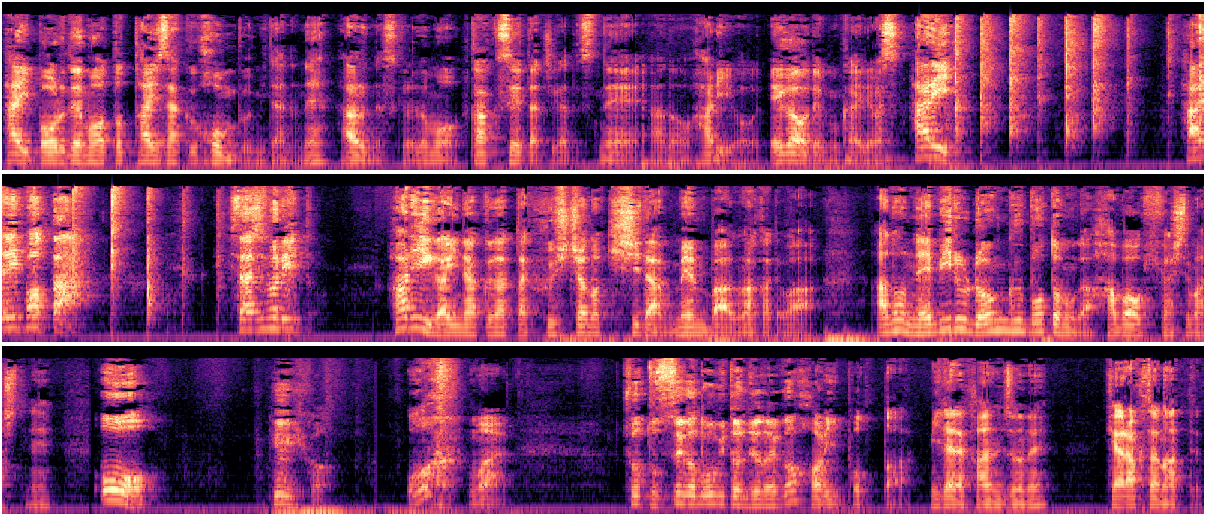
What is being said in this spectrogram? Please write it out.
対ボルデモート対策本部みたいなね、あるんですけれども、学生たちがですね、あの、ハリーを笑顔で迎え入れます。ハリーハリーポッター久しぶりとハリーがいなくなった不死鳥の騎士団メンバーの中では、あのネビル・ロングボトムが幅を利かしてましてね。おう元気か?おお前。ちょっと背が伸びたんじゃないか？ハリー・ポッター。みたいな感じのね、キャラクターになってる。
